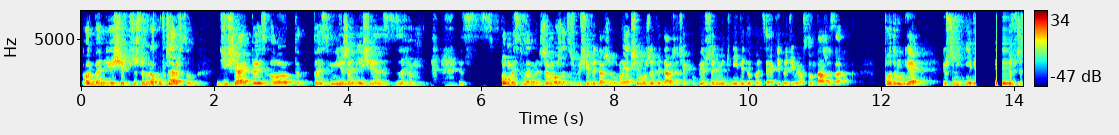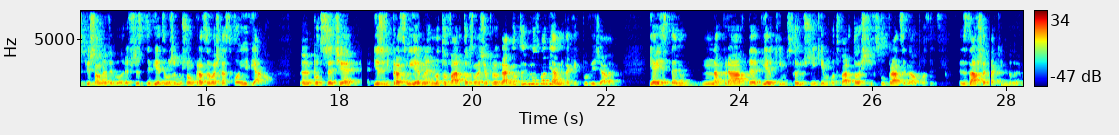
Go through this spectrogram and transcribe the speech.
odbędzie się w przyszłym roku w czerwcu. Dzisiaj to jest, o, to, to jest mierzenie się z, z pomysłem, że może coś by się wydarzyło. No jak się może wydarzyć, jak po pierwsze nikt nie wie do końca, jakie będzie miał sondaże za rok. Po drugie, już nikt nie wie, przyspieszone wybory. Wszyscy wiedzą, że muszą pracować na swoje wiano. E, po trzecie, jeżeli pracujemy, no to warto rozmawiać o programie, o którym rozmawiamy, tak jak powiedziałem. Ja jestem naprawdę wielkim sojusznikiem otwartości, współpracy na opozycji. Zawsze takim byłem,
